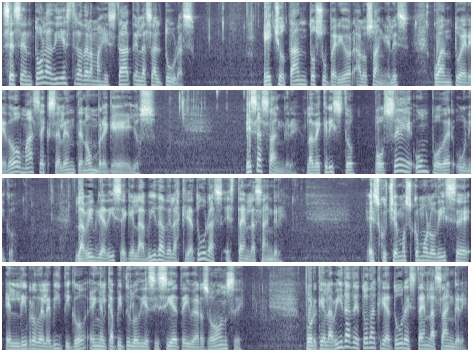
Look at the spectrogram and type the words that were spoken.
se sentó a la diestra de la majestad en las alturas, hecho tanto superior a los ángeles, cuanto heredó más excelente nombre que ellos. Esa sangre, la de Cristo, posee un poder único. La Biblia dice que la vida de las criaturas está en la sangre. Escuchemos cómo lo dice el libro de Levítico en el capítulo 17 y verso 11. Porque la vida de toda criatura está en la sangre.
